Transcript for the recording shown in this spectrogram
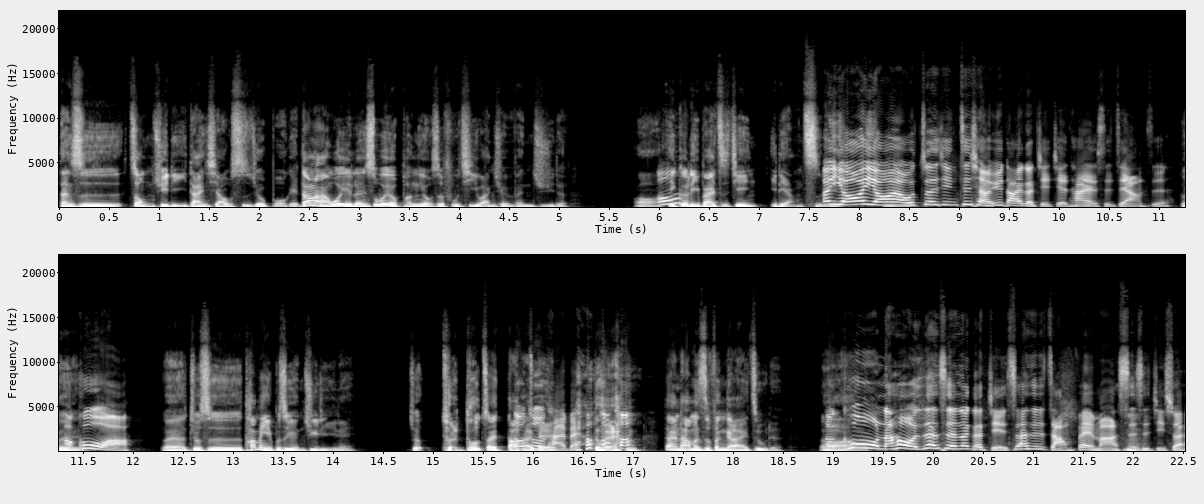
但是这种距离一旦消失就不 OK。当然，我也认识，我有朋友是夫妻完全分居的。哦，一个礼拜只见一两次。啊，有啊有啊！我最近之前遇到一个姐姐，她也是这样子，好酷哦！对，就是他们也不是远距离呢，就都 都在大台北。台北。对，但他们是分开来住的，很酷。然后我认识的那个姐算是长辈嘛，四十几岁。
